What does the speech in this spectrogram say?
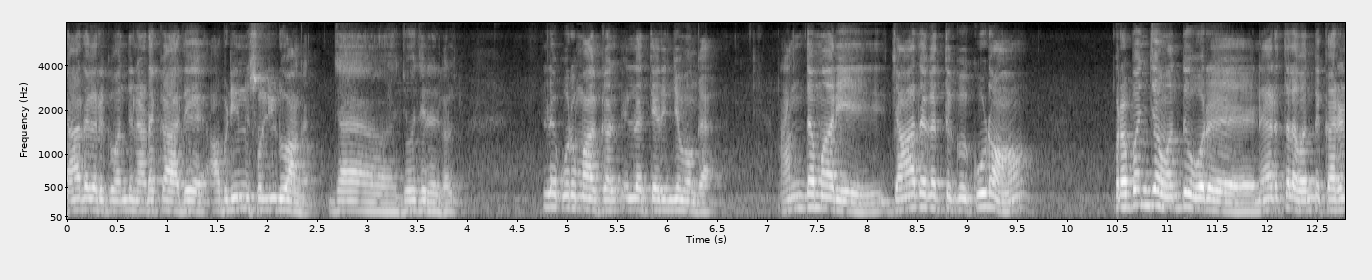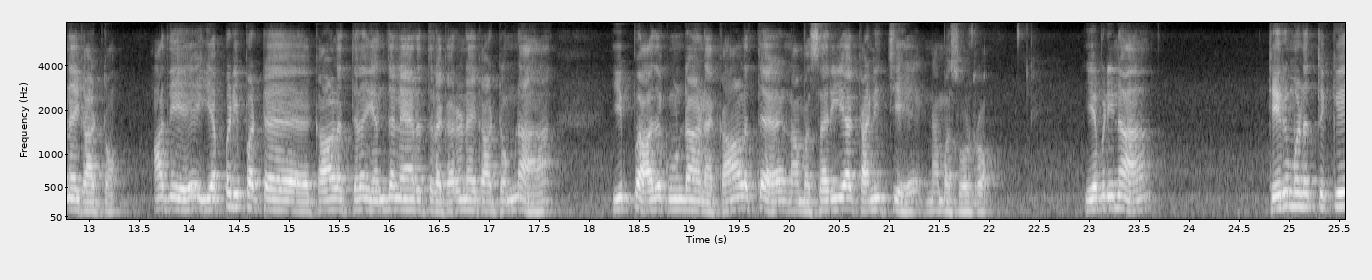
ஜாதகருக்கு வந்து நடக்காது அப்படின்னு சொல்லிடுவாங்க ஜா ஜோதிடர்கள். இல்லை குருமாக்கள் இல்லை தெரிஞ்சவங்க. அந்த மாதிரி ஜாதகத்துக்கு கூட பிரபஞ்சம் வந்து ஒரு நேரத்தில் வந்து கருணை காட்டும். அது எப்படிப்பட்ட காலத்தில் எந்த நேரத்தில் கருணை காட்டும்னா இப்போ அதுக்கு உண்டான காலத்தை நம்ம சரியாக கணித்து நம்ம சொல்கிறோம் எப்படின்னா திருமணத்துக்கு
